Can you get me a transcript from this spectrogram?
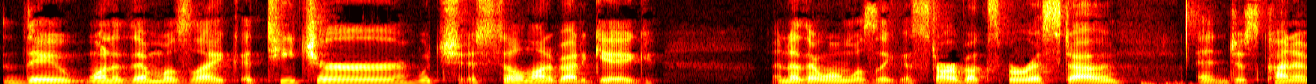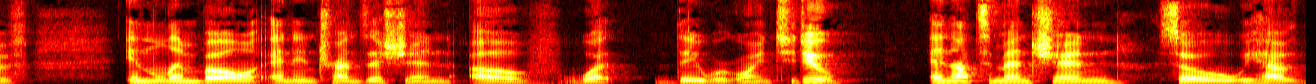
they one of them was like a teacher, which is still not about a bad gig. Another one was like a Starbucks barista and just kind of in limbo and in transition of what they were going to do. And not to mention, so we have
